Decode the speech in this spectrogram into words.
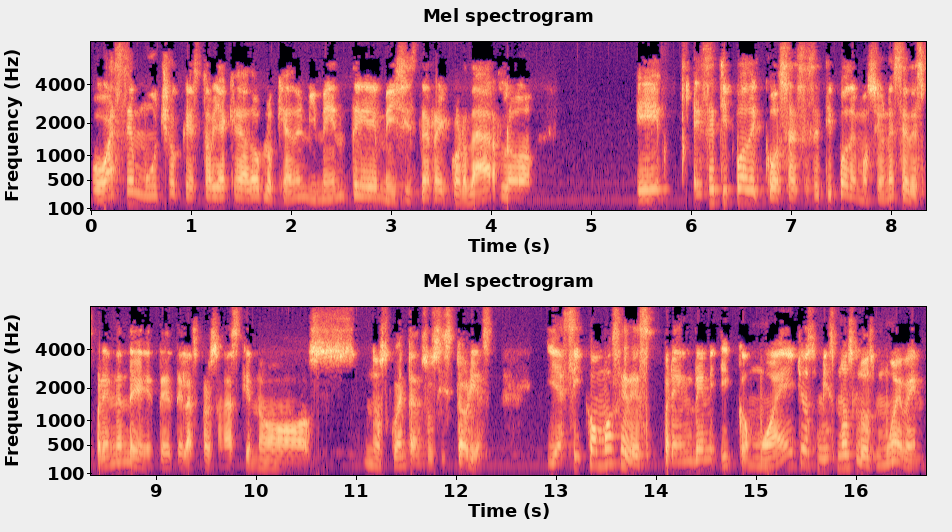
o hace mucho que esto había quedado bloqueado en mi mente, me hiciste recordarlo. Eh, ese tipo de cosas, ese tipo de emociones se desprenden de, de las personas que nos, nos cuentan sus historias. Y así como se desprenden y como a ellos mismos los mueven,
